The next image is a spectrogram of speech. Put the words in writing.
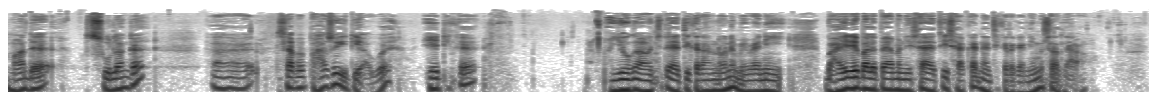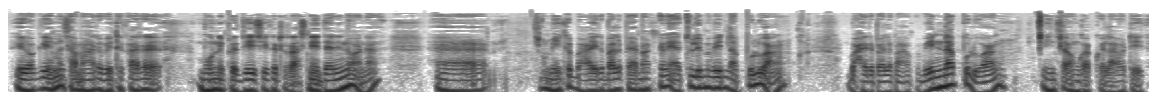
මද සුළඟ සබ පහසු ඉතියව ඒ ටික යෝගාවචරය ඇති කරන්න ඕනේ මෙවැනි බාහිර බලපෑම නිසා ඇති සැක නැති කර ගැනීම සඳහා. ඒ වගේම සමහර විටකර මූණ ප්‍රදේශයකට රස්නේ දැනෙනවා නම් මේක බාහිර බලපෑමක් නෙවෙයි ඇතුළෙම වෙන්නත් පුළුවන්. බාහිර බලපෑමක් වෙන්නත් පුළුවන්. ඒ නිසා හුඟක් වෙලාවට ඒක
